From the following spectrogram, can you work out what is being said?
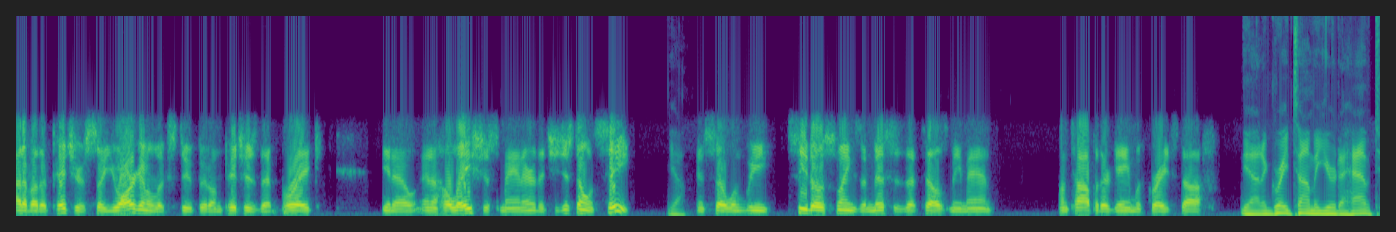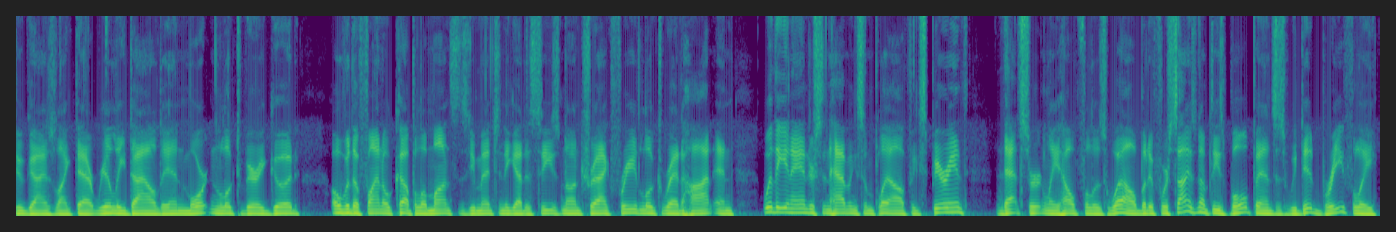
out of other pitchers, so you are going to look stupid on pitchers that break you know, in a hellacious manner that you just don't see. Yeah. And so when we see those swings and misses, that tells me, man, on top of their game with great stuff. Yeah, and a great time of year to have two guys like that really dialed in. Morton looked very good over the final couple of months. As you mentioned, he got his season on track. Fried looked red hot. And with Ian Anderson having some playoff experience, that's certainly helpful as well. But if we're sizing up these bullpens, as we did briefly,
